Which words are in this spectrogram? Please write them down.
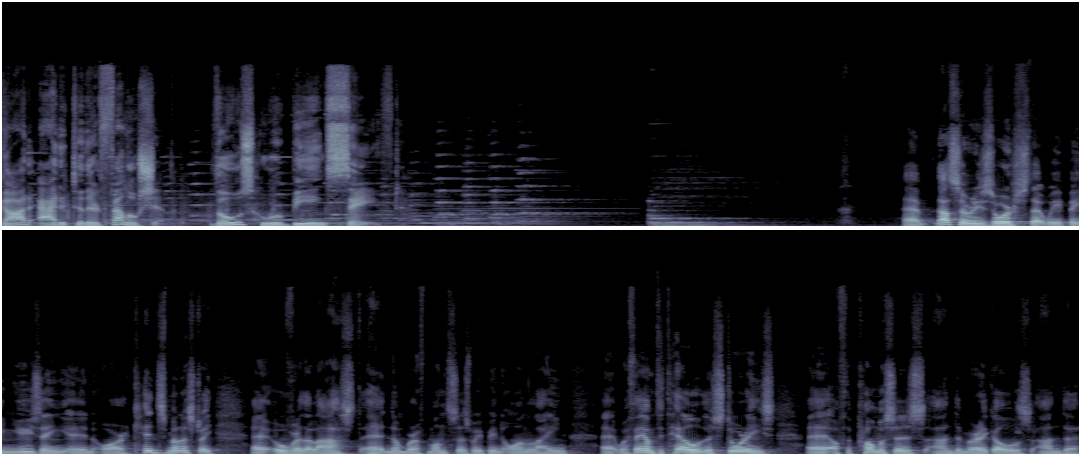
God added to their fellowship those who were being saved. Um, that's a resource that we've been using in our kids' ministry uh, over the last uh, number of months as we've been online uh, with them to tell the stories uh, of the promises and the miracles and the,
